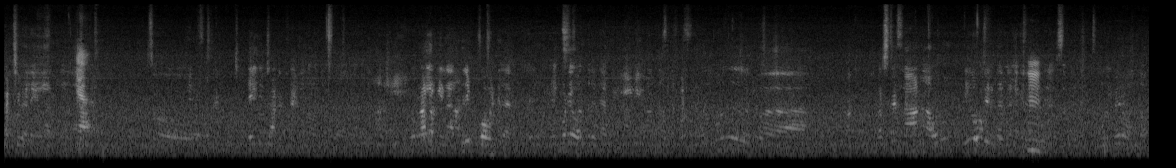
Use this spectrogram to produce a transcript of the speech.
கட்சி Yeah. ஸோ டெய்லி சார்ட்டர் ட்ரெக்கில் தான் வந்து ஒரு நாளைக்கு நான் திருப்பி போக வேண்டியதாக இருக்குது என் கூட வந்துருங்க. அப்படின்னு ஃபர்ஸ்ட் டைம் நானும் அவரும் நினைக்கிறேன் மூணு பேர் வந்தோம்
